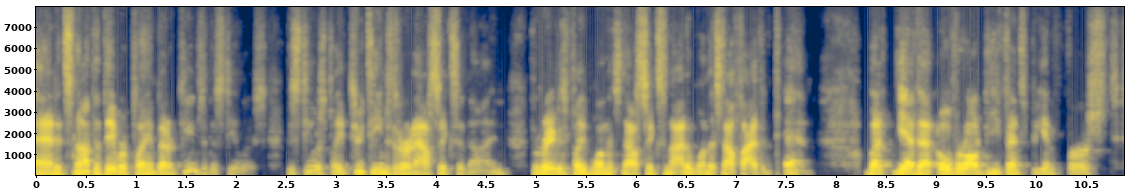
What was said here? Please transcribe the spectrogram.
And it's not that they were playing better teams than the Steelers. The Steelers played two teams that are now six and nine. The Ravens played one that's now six and nine and one that's now five and ten. But yeah, that overall defense being first,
